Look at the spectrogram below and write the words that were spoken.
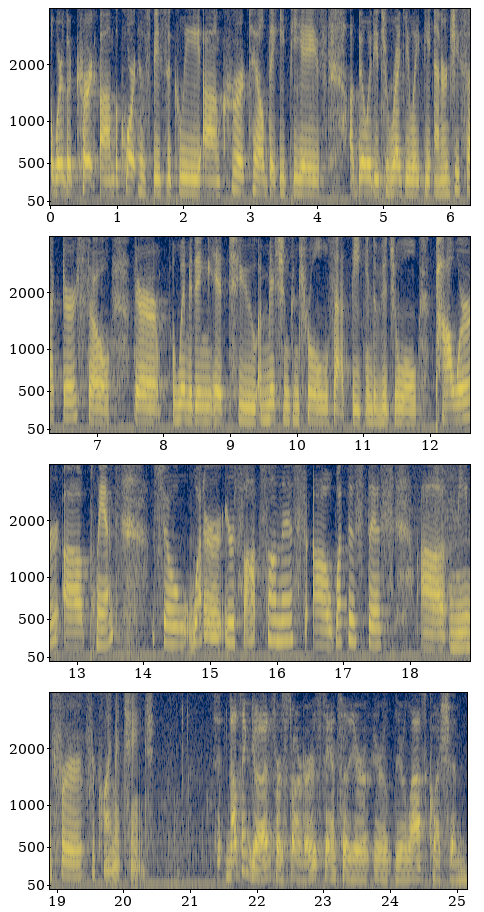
uh, where the, cur- um, the court has basically um, curtailed the EPA's ability to regulate the energy sector. So they're limiting it to emission controls at the individual power uh, plant. So what are your thoughts on this? Uh, what does this uh, mean for, for climate change? Nothing good for starters. To answer your, your, your last question,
